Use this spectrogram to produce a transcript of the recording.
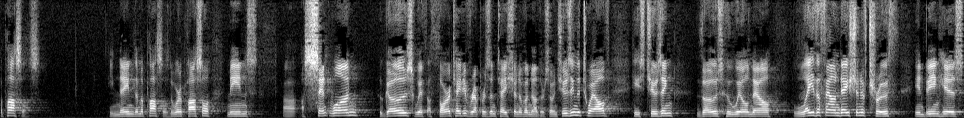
apostles. He named them apostles. The word apostle means uh, a sent one who goes with authoritative representation of another. So in choosing the 12, he's choosing those who will now lay the foundation of truth in being his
